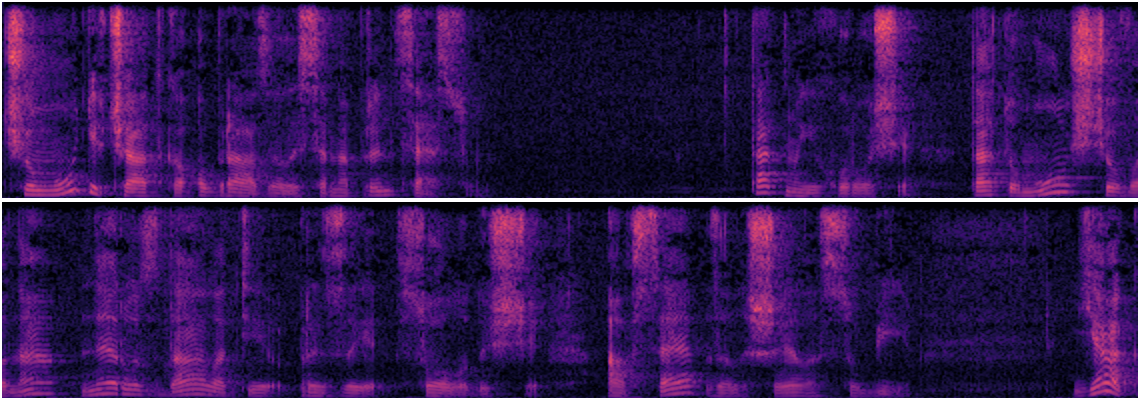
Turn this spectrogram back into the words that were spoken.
Чому дівчатка образилися на принцесу? Так, мої хороші, та тому, що вона не роздала ті призи солодощі, а все залишила собі. Як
